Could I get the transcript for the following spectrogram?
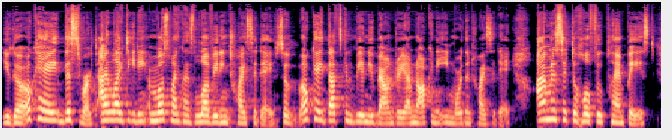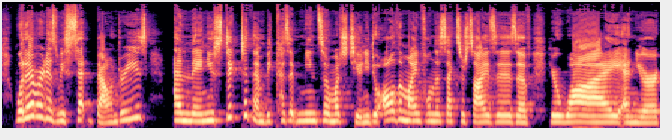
you go, okay, this worked. I liked eating. Most of my clients love eating twice a day. So, okay, that's going to be a new boundary. I'm not going to eat more than twice a day. I'm going to stick to whole food plant based. Whatever it is, we set boundaries and then you stick to them because it means so much to you and you do all the mindfulness exercises of your why and your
